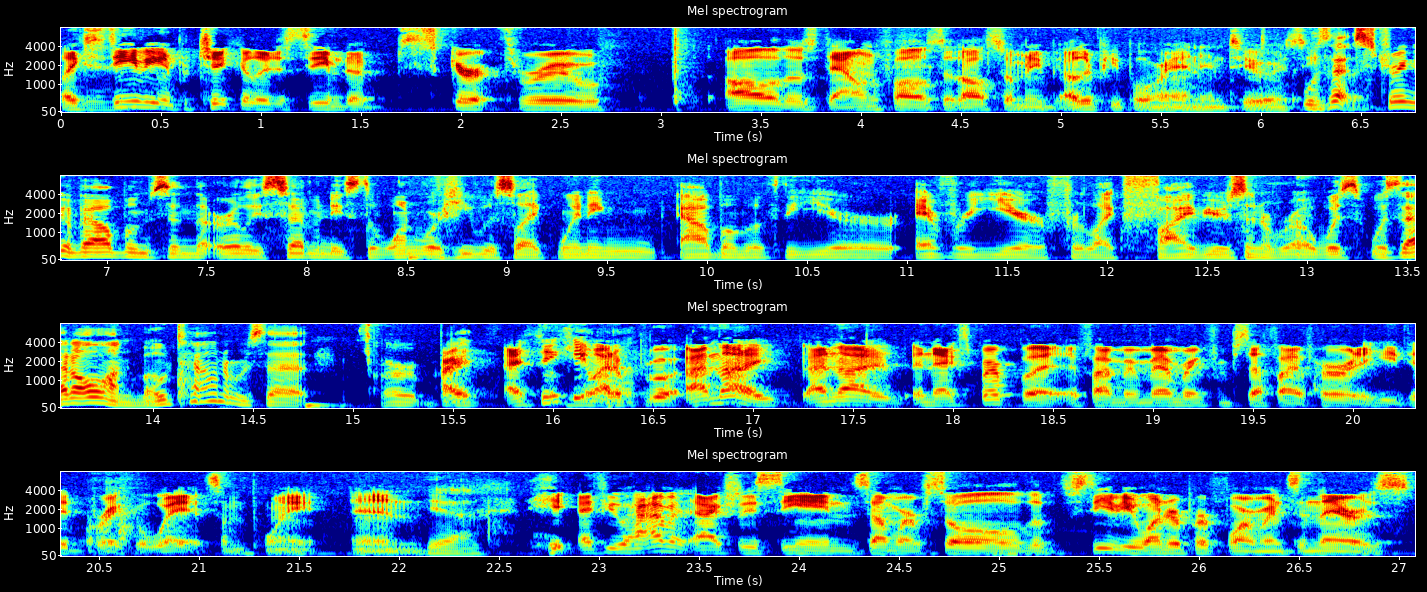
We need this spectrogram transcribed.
Like Stevie in particular just seemed to skirt through all of those downfalls that also many other people ran into. Was that like. string of albums in the early '70s the one where he was like winning album of the year every year for like five years in a row? Was was that all on Motown or was that or I, I think he might have. bro- I'm not. A, I'm not a, an expert, but if I'm remembering from stuff I've heard, he did break away at some point. And Yeah. he, if you haven't actually seen Summer of Soul, the Stevie Wonder performance in there is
